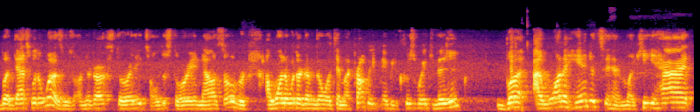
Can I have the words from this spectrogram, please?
but that's what it was. It was an underdog story. They told the story, and now it's over. I wonder what they're going to go with him. Like probably maybe the cruiserweight division, but I want to hand it to him. Like he had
